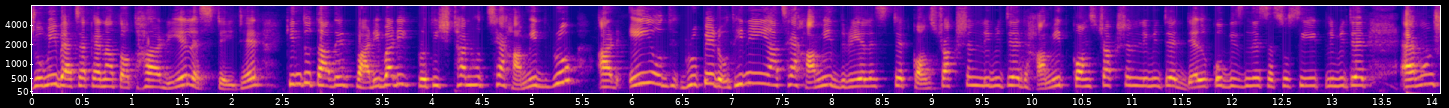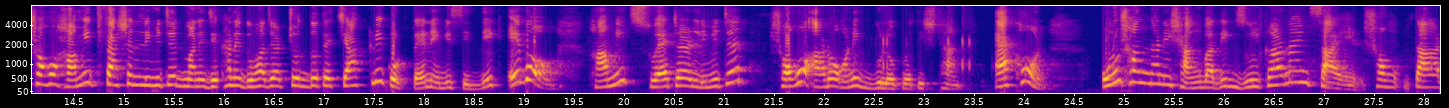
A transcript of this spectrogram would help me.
জমি বেচাকেনা তথা রিয়েল এস্টেটের কিন্তু তাদের পারিবারিক প্রতিষ্ঠান হচ্ছে হামিদ গ্রুপ আর এই গ্রুপের অধীনেই আছে Hamid real estate construction limited Hamid construction limited Delco business associate limited এমন সহ হামিদ ফ্যাশন লিমিটেড মানে যেখানে দু হাজার চোদ্দোতে চাকরি করতেন এবি সিদ্দিক এবং হামিদ সোয়েটার লিমিটেড সহ আরও অনেকগুলো প্রতিষ্ঠান। এখন অনুসন্ধানী সাংবাদিক জুলকারনাইন সায়ের তার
